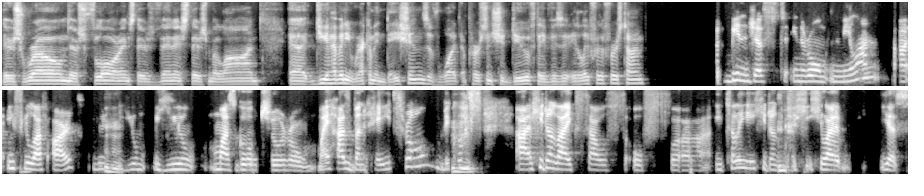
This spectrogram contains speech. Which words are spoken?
there's Rome, there's Florence, there's Venice, there's Milan. Uh, do you have any recommendations of what a person should do if they visit Italy for the first time? Been just in Rome, in Milan. Uh, if you love art, you, hmm you you must go to Rome. My husband hates Rome hmm because uh, he don't like south of uh, Italy. He don't he, he like yes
